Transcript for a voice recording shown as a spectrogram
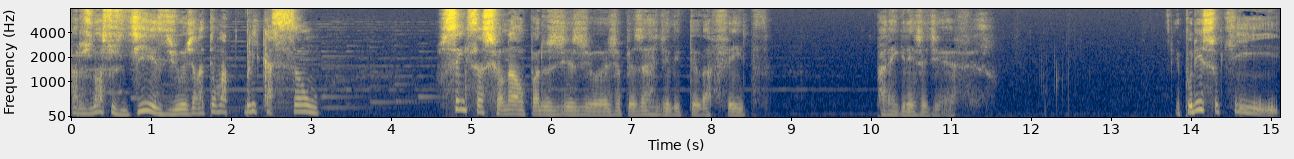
para os nossos dias de hoje. Ela tem uma aplicação sensacional para os dias de hoje, apesar de ele tê-la feito para a igreja de Éfeso. E por isso que,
